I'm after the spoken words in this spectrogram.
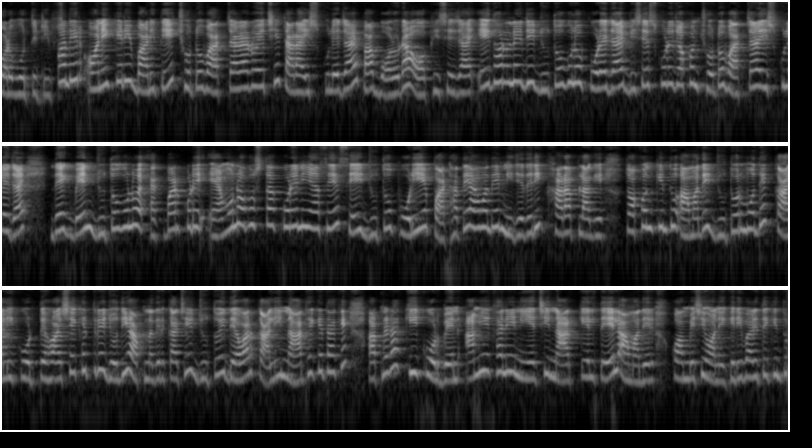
পরবর্তী টিপস। আমাদের অনেকেরই বাড়িতে ছোট বাচ্চারা রয়েছে, তারা স্কুলে যায় বা বড়রা অফিসে যায়। এই ধরনের যে জুতোগুলো পরে যায়, বিশেষ করে যখন ছোট বাচ্চারা স্কুলে যায়, দেখবেন জুতোগুলো একবার করে এমন অবস্থা করে নিয়ে আসে, সেই জুতো পরিয়ে পাঠাতে আমাদের নিজেদেরই খারাপ লাগে। তখন কিন্তু আমাদের জুতোর মধ্যে কালি করতে হয়, সেক্ষেত্রে যদি আপনাদের কাছে জুতোই দেওয়ার কালি না থেকে থাকে, আপনারা কি করবেন? আমি এখানে নিয়েছি নারকেল তেল, আমাদের কম বেশি অনেকেরই বাড়িতে কিন্তু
